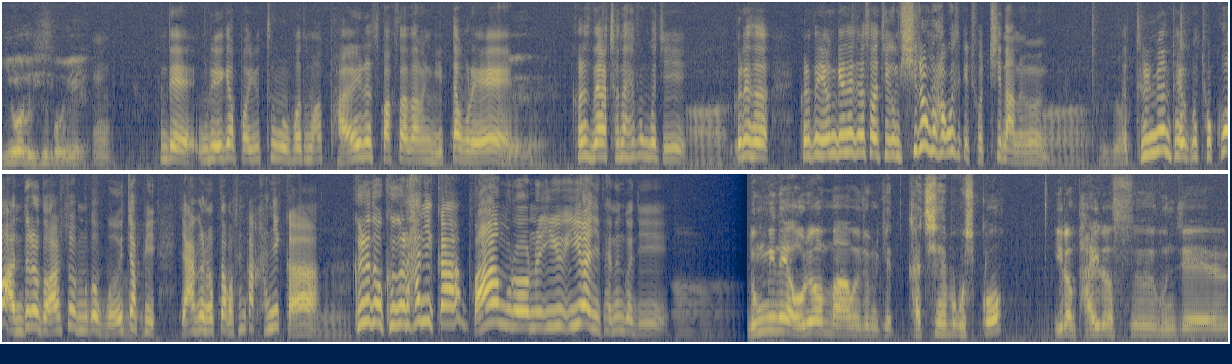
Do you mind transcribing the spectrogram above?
2월 25일. 응. 근데 우리 애기 아빠 유튜브 보더만 바이러스 박사라는 게 있다고 그래 네네. 그래서 내가 전화해 본 거지 아? 그래서 그래도 연결해줘서 지금 실험을 하고 있으니까 좋지 나는 아, 그죠? 들면 되고 좋고 안 들어도 알 수 없는 거 뭐 어차피 약은 없다고 생각하니까 네. 그래도 그걸 하니까 마음으로는 이, 이완이 되는 거지 농민의 어려운 마음을 좀 이렇게 같이 해보고 싶고 이런 바이러스 문제로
